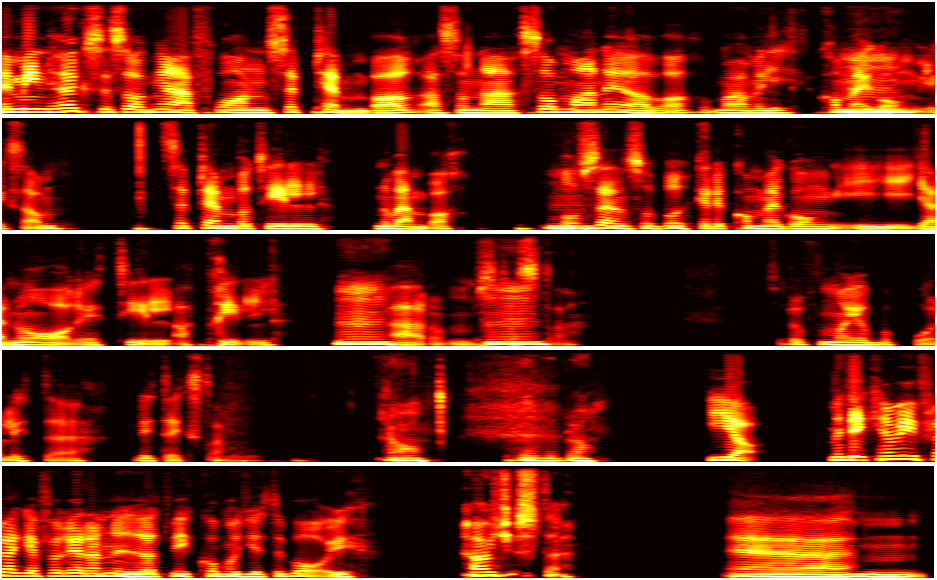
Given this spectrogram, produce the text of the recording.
Men min högsäsong är från september, alltså när sommaren är över och man vill komma Mm. igång. Liksom. September till november. Mm. Och sen så brukar det komma igång i januari till april, Mm. är de största. Så då får man jobba på lite, lite extra. Ja, det är väl bra. Ja, men det kan vi flagga för redan nu att vi kommer till Göteborg Ja, just det. ehm,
